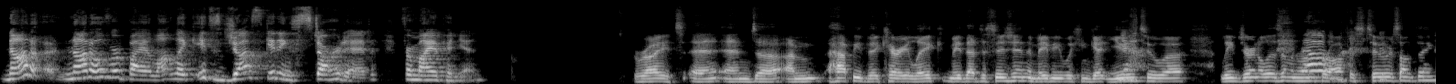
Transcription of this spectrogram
not not over by a lot like it's just getting started from my opinion. Right, and, and uh, I'm happy that Kari Lake made that decision, and maybe we can get you yeah. to uh, leave journalism and run for oh. office too, or something.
